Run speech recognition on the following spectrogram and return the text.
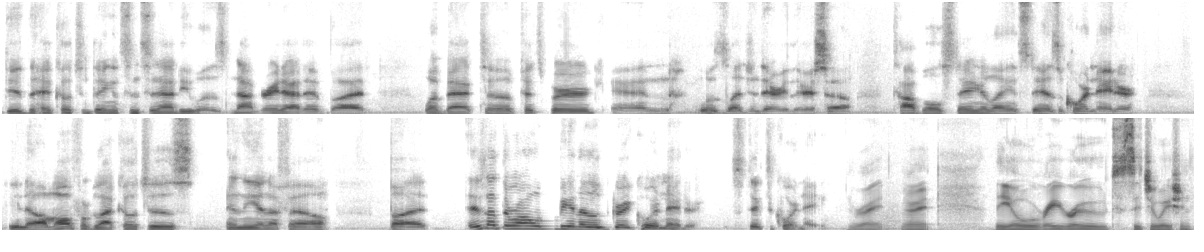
did the head coaching thing in Cincinnati, was not great at it, but went back to Pittsburgh and was legendary there. So Todd Bowles, stay in your lane, stay as a coordinator. You know, I'm all for black coaches in the NFL, but there's nothing wrong with being a great coordinator. Stick to coordinating. Right, right. The old Ray Rhodes situation.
